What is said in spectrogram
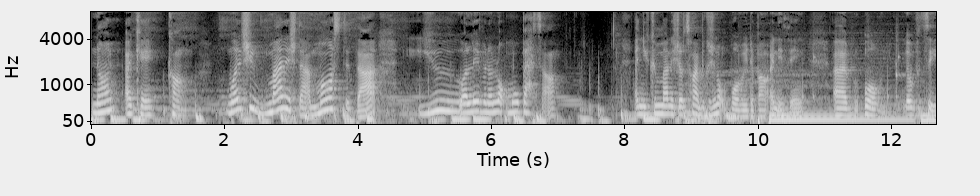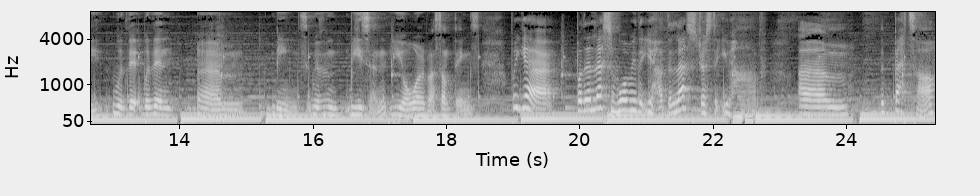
No, okay, calm. Once you've managed that, mastered that, you are living a lot more better and you can manage your time because you're not worried about anything. Um, well, obviously, within, within um, means, within reason, you're worried about some things. But yeah, but the less worry that you have, the less stress that you have, um, the better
